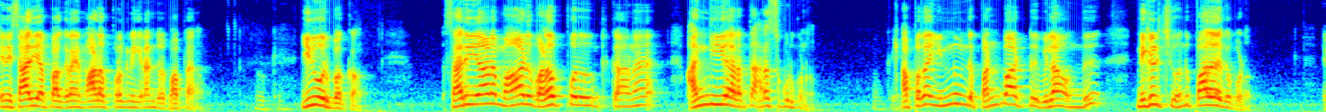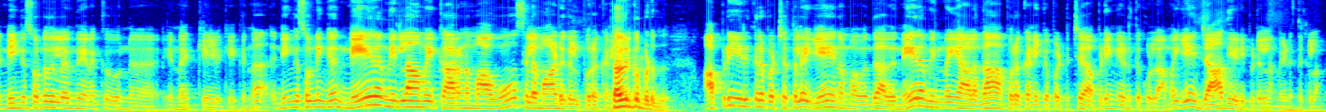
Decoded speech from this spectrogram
என்னை சாதியாக பார்க்குறேன் மாடை புறக்கணிக்கிறான்னு பார்ப்பேன். ஓகே. இது ஒரு பக்கம். சரியான மாடு வளர்ப்பதற்கான அங்கீகாரத்தை அரசு கொடுக்கணும். அப்போ தான் இன்னும் இந்த பண்பாட்டு விழா வந்து நிகழ்ச்சி வந்து பாதுகாக்கப்படும். நீங்க சொன்னதுல இருந்து எனக்கு ஒண்ணு என்ன கேள்வி கேக்குன்னா நீங்க சொன்னீங்க நேரம் இல்லாமை காரணமாகவும் சில மாடுகள் புறக்கணி தவிர்க்கப்படுது. அப்படி இருக்கிற பட்சத்துல ஏன் நம்ம வந்து அது நேரமின்மையால தான் புறக்கணிக்கப்பட்டுச்சு அப்படின்னு எடுத்துக்கொள்ளாம ஏன் ஜாதி அடிப்படையில் நம்ம எடுத்துக்கலாம்?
